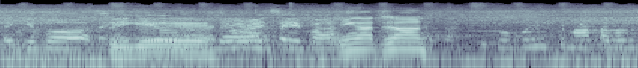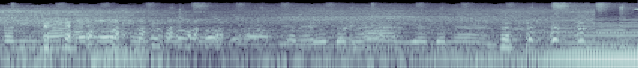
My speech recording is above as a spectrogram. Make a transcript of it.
Thank you po. Thank Sige. you. Stay ride safe ha. Ingat, John. Ikaw po yung tumatalon kanina. You're the man, you're the man.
